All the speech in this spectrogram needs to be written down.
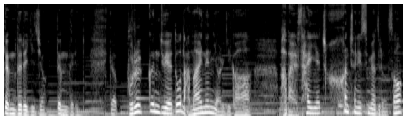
뜸들이기죠. 뜸들이기. 그러니까 불을 끈 뒤에도 남아 있는 열기가 밥알 사이에 천천히 스며들어서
